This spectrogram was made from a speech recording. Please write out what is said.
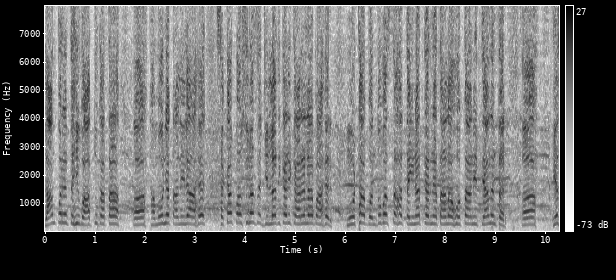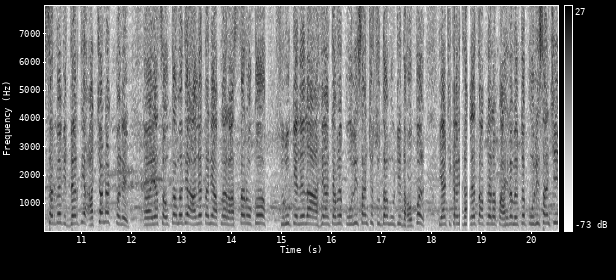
लांबपर्यंत ही वाहतूक आता थांबवण्यात आलेली आहे. सकाळपासूनच जिल्हाधिकारी कार्यालयाबाहेर मोठा बंदोबस्त हा तैनात करण्यात आला होता आणि त्यानंतर हे सर्व विद्यार्थी अचानकपणे या चौकामध्ये आलेत आणि आपला रास्ता रोको सुरू केलेला आहे आणि त्यामुळे पोलिसांची सुद्धा मोठी धावपळ या ठिकाणी झाल्याचं आपल्याला पाहायला मिळतं पोलिसांची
